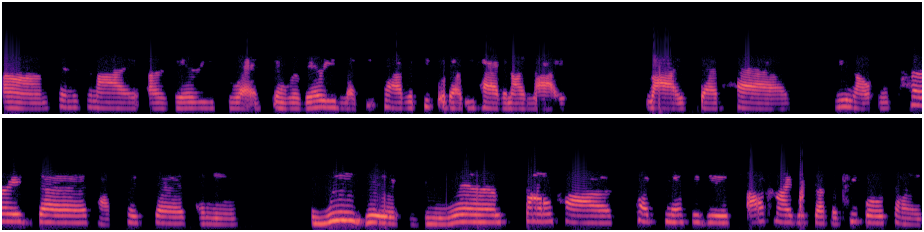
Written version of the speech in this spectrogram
Um, Candace and I are very blessed, and we're very lucky to have the people that we have in our lives, lives that have, you know, encouraged us, have pushed us. I mean, we get DMs, phone calls, text messages, all kinds of stuff of people saying,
